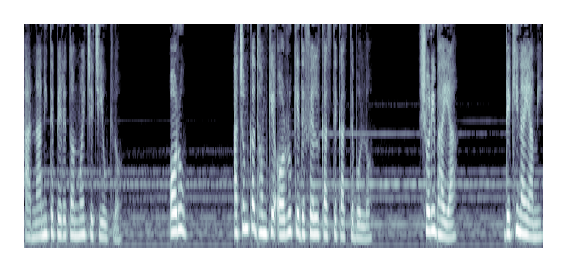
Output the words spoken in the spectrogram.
আর না নিতে পেরে তন্ময় চেঁচিয়ে উঠল। অরু আচমকা ধমকে অরু কেঁদে ফেল কাঁদতে কাঁদতে বলল, সরি ভাইয়া, দেখি নাই আমি।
